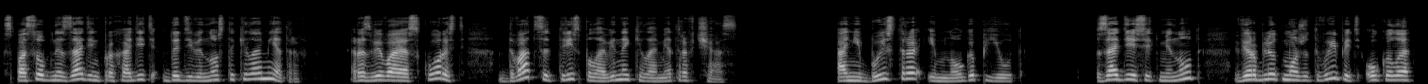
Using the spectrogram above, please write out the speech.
способны за день проходить до 90 километров, развивая скорость 23,5 км в час. Они быстро и много пьют. За 10 минут верблюд может выпить около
